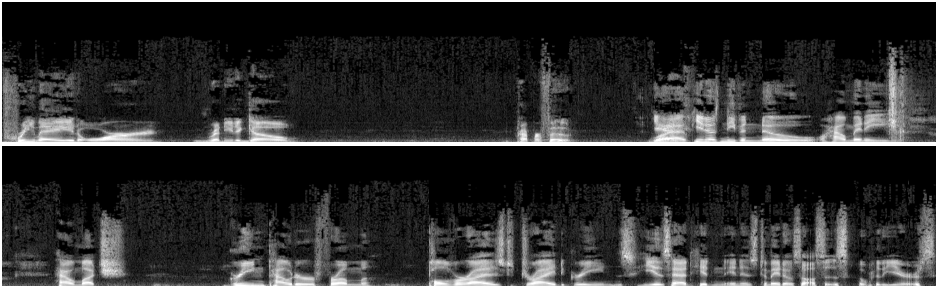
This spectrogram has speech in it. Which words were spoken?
pre-made or ready to go prepper food. Yeah, Like- he doesn't even know how many, how much green powder from pulverized dried greens he has had hidden in his tomato sauces over the years.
